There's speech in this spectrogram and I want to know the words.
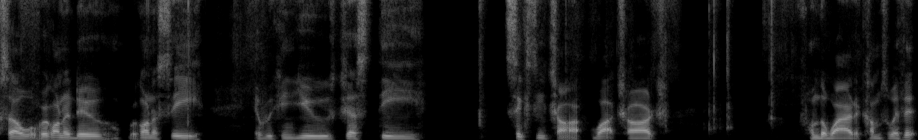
So what we're going to do, we're going to see if we can use just the 60 char- watt charge from the wire that comes with it.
